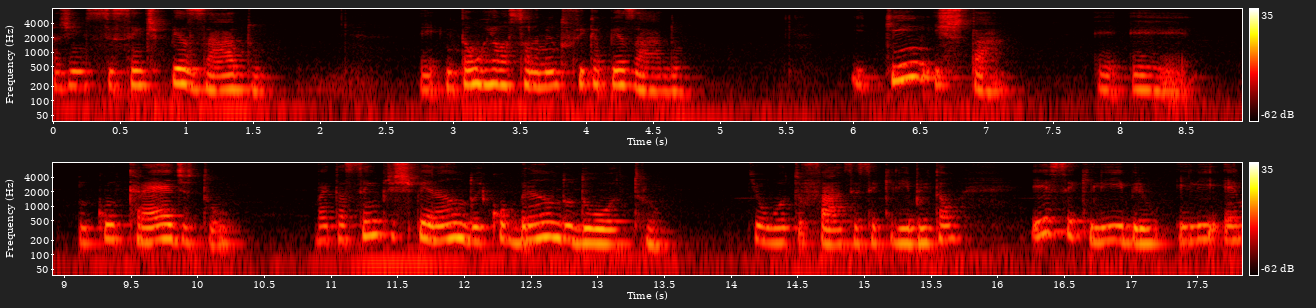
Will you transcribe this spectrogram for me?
a gente se sente pesado. É, então o relacionamento fica pesado. E quem está é, é, com crédito vai estar tá sempre esperando e cobrando do outro que o outro faça esse equilíbrio. Então, esse equilíbrio ele é,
